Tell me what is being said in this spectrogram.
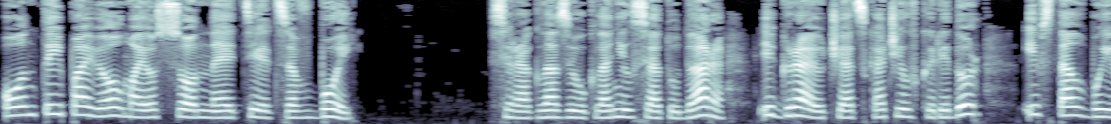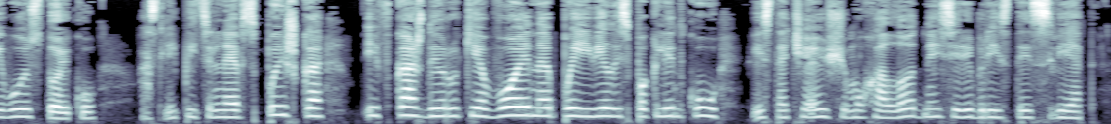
Он-то и повел мое сонное тельце в бой. Сероглазый уклонился от удара, играючи отскочил в коридор и встал в боевую стойку. Ослепительная вспышка, и в каждой руке воина появилась по клинку, источающему холодный серебристый свет —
